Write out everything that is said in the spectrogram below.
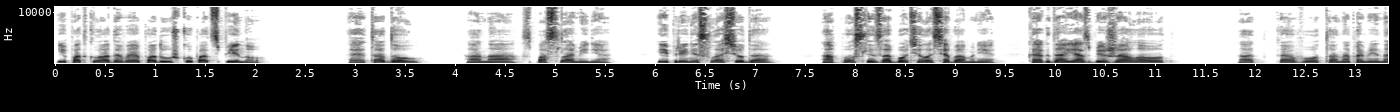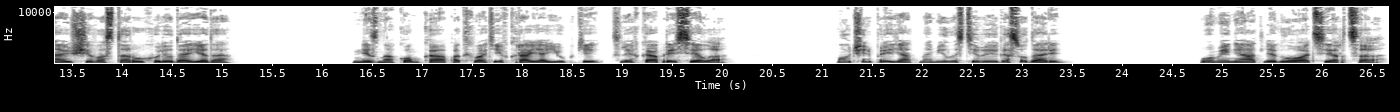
и подкладывая подушку под спину. «Это долг. Она спасла меня и принесла сюда, а после заботилась обо мне, когда я сбежала от... от кого-то напоминающего старуху-людоеда». Незнакомка, подхватив края юбки, слегка присела. «Очень приятно, милостивые государи!» У меня отлегло от сердца.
